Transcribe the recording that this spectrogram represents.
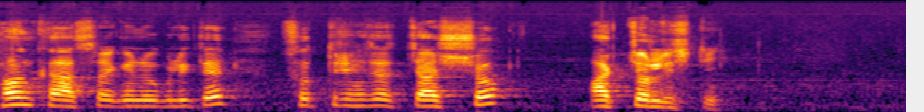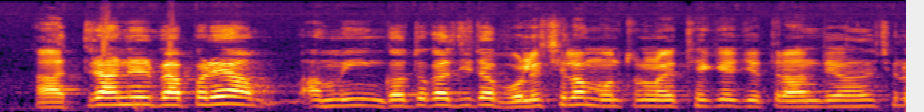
সংখ্যা আশ্রয় কেন্দ্রগুলিতে ছত্রিশ হাজার চারশো আটচল্লিশটি। ত্রাণের ব্যাপারে আমি গতকাল যেটা বলেছিলাম, মন্ত্রণালয় থেকে যে ত্রাণ দেওয়া হয়েছিল,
